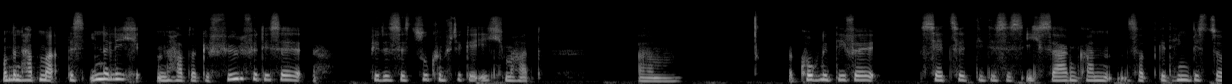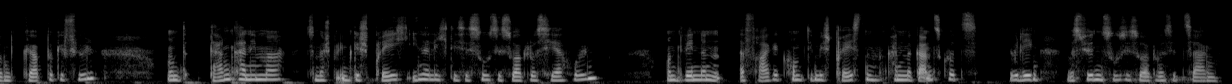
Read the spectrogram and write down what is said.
Und dann hat man das innerlich, man hat ein Gefühl für, diese, für dieses zukünftige Ich, man hat ähm, kognitive Sätze, die dieses Ich sagen kann. Das hat, geht hin bis zum Körpergefühl. Und dann kann ich mir zum Beispiel im Gespräch innerlich diese Susi sorglos herholen. Und wenn dann eine Frage kommt, die mich stresst, dann kann man ganz kurz überlegen, was würde denn Susi sorglos jetzt sagen?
